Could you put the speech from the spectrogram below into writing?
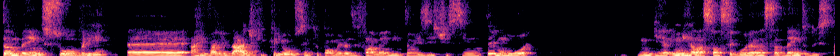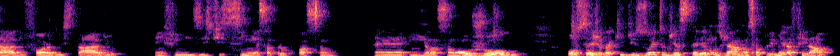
também sobre é, a rivalidade que criou-se entre Palmeiras e Flamengo. Então, existe sim um temor em, em relação à segurança dentro do estádio, fora do estádio. Enfim, existe sim essa preocupação é, em relação ao jogo. Ou seja, daqui 18 dias teremos já a nossa primeira final,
